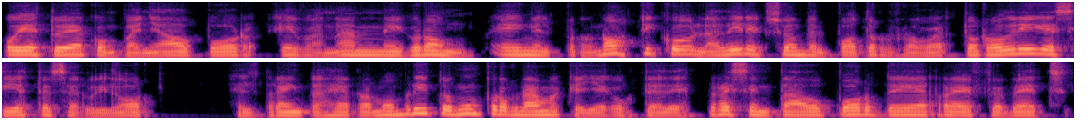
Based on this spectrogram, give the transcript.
Hoy estoy acompañado por Evanán Negrón en el pronóstico, la dirección del potro Roberto Rodríguez y este servidor el 30G Ramón Brito en un programa que llega a ustedes presentado por DRF Bets.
